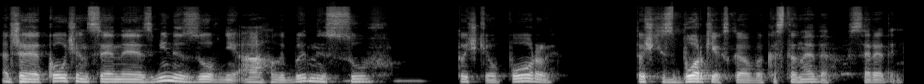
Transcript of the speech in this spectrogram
Адже коучинг це не зміни ззовні, а глибинний сув, точки опори, точки зборки, як сказав би Кастанеда, всередині.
